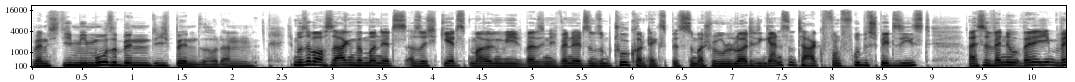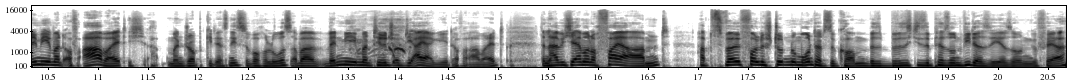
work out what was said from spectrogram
wenn ich die Mimose bin, die ich bin, so, dann. Ich muss aber auch sagen, wenn man jetzt, also ich gehe jetzt mal irgendwie, weiß ich nicht, wenn du jetzt in so einem Tour-Kontext bist, zum Beispiel, wo du Leute den ganzen Tag von früh bis spät siehst, weißt du, wenn du, wenn, wenn mir jemand auf Arbeit, ich, mein Job geht jetzt nächste Woche los, aber wenn mir jemand theoretisch auf die Eier geht auf Arbeit, dann habe ich ja immer noch Feierabend, habe zwölf volle Stunden, um runterzukommen, bis, bis ich diese Person wiedersehe, so ungefähr.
